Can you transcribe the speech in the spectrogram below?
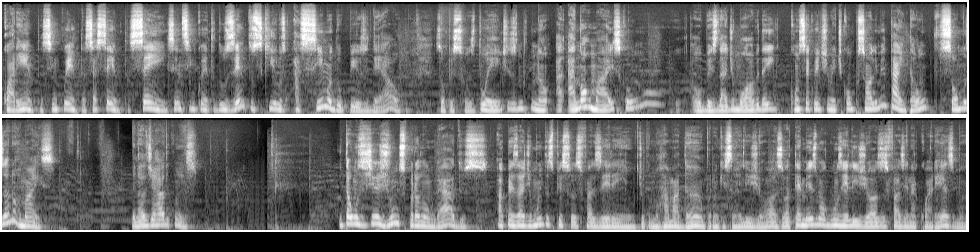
40, 50, 60, 100, 150, 200 quilos acima do peso ideal são pessoas doentes, não, anormais com obesidade mórbida e, consequentemente, compulsão alimentar. Então, somos anormais. Não tem nada de errado com isso. Então, os jejuns prolongados, apesar de muitas pessoas fazerem, tipo, no Ramadã, por uma questão religiosa, ou até mesmo alguns religiosos fazem na quaresma,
